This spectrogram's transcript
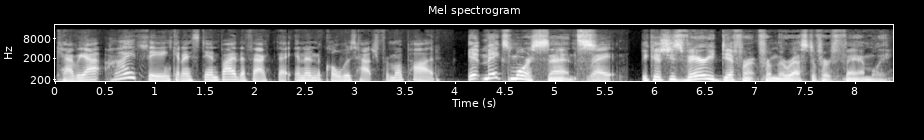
caveat. I think, and I stand by the fact that Anna Nicole was hatched from a pod. It makes more sense. Right. Because she's very different from the rest of her family.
